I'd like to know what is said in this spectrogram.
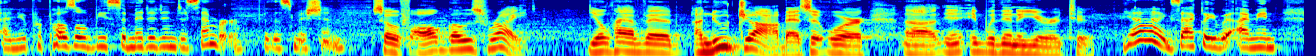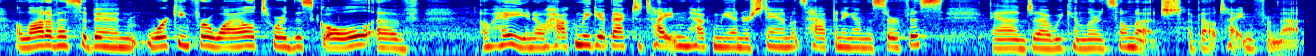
a new proposal will be submitted in December for this mission. So, if all goes right, you'll have a, a new job, as it were, uh, in, within a year or two. Yeah, exactly. I mean, a lot of us have been working for a while toward this goal of oh, hey, you know, how can we get back to Titan? How can we understand what's happening on the surface? And uh, we can learn so much about Titan from that.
